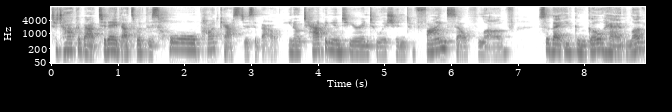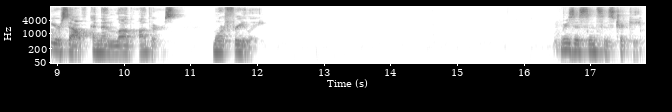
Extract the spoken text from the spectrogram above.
to talk about today. That's what this whole podcast is about. You know, tapping into your intuition to find self love so that you can go ahead, love yourself, and then love others more freely. Resistance is tricky.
